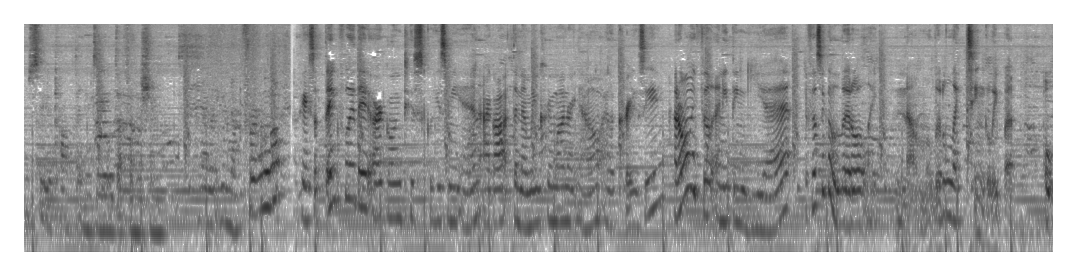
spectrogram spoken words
Let's see your top that needs a little definition. I'll let you know for a little. Okay, so thankfully they are going to squeeze me in. I got the numbing cream on right now. I look crazy. I don't really feel anything yet. It feels like a little like numb, a little like tingly, but oh,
